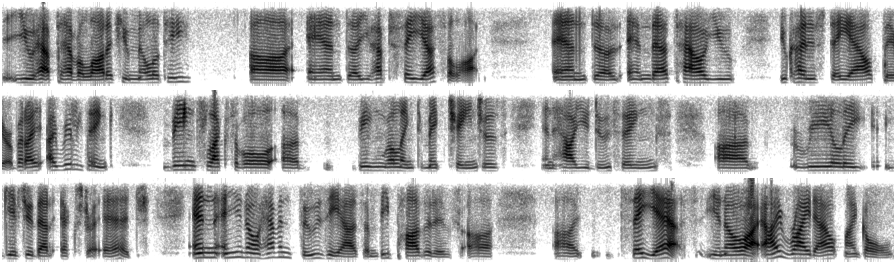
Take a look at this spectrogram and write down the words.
you have to have a lot of humility uh, and uh, you have to say yes a lot, and uh, and that's how you you kind of stay out there. But I, I really think being flexible, uh, being willing to make changes in how you do things, uh, really gives you that extra edge. And and you know, have enthusiasm, be positive, uh, uh, say yes. You know, I, I write out my goals.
